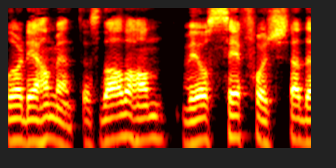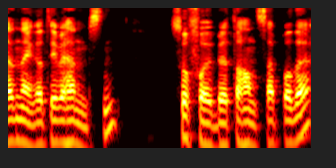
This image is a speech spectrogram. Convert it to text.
Det var det han mente. Så da hadde han, ved å se for seg den negative hendelsen, så forberedte han seg på det,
